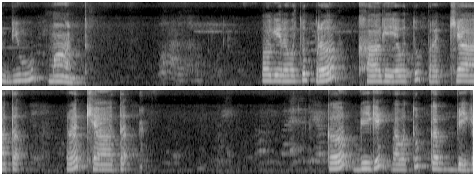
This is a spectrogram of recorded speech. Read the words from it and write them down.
ಬ್ಯೂ ಮಾಂಟ್. ಪಗೆ ರವತ್ತು ಪ್ರ. ಖಾಗೆ ಯಾವತ್ತು? ಪ್ರಖ್ಯಾತ. ಪ್ರಖ್ಯಾತ. ಕ. ಬಿಗೆ ಬಾವತ್ತು ಕಬ್ಬಿಗ.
